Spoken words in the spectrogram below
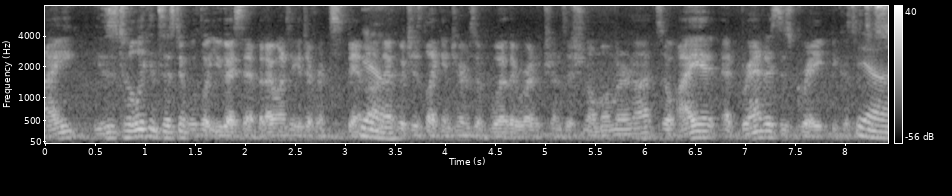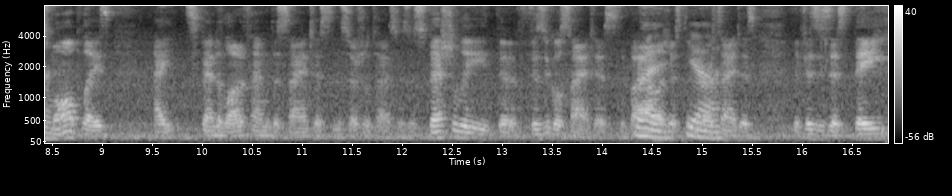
I, this is totally consistent with what you guys said, but I want to take a different spin on it, which is like in terms of whether we're at a transitional moment or not. So I at, at Brandeis is great because it's Yeah. a small place. I spend a lot of time with the scientists and the social scientists, especially the physical scientists, the Right, biologists, the yeah. neuroscientists, the physicists. They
